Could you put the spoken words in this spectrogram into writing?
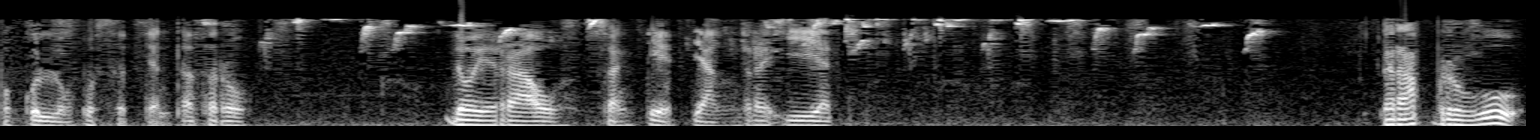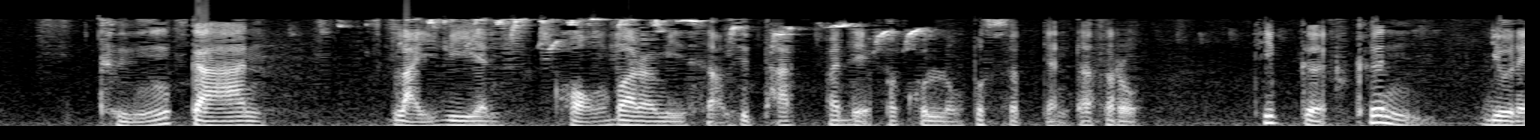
พระคุณหลวงปู่สดยันทสโร โดยเราสังเกตอย่างละเอียด รับรู้ถึงการไหลเวียนของบารมีสามสิบทัศพระเดชพระคุณหลวงปู่สดยันทสโร ที่เกิดขึ้นอยู่ใน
